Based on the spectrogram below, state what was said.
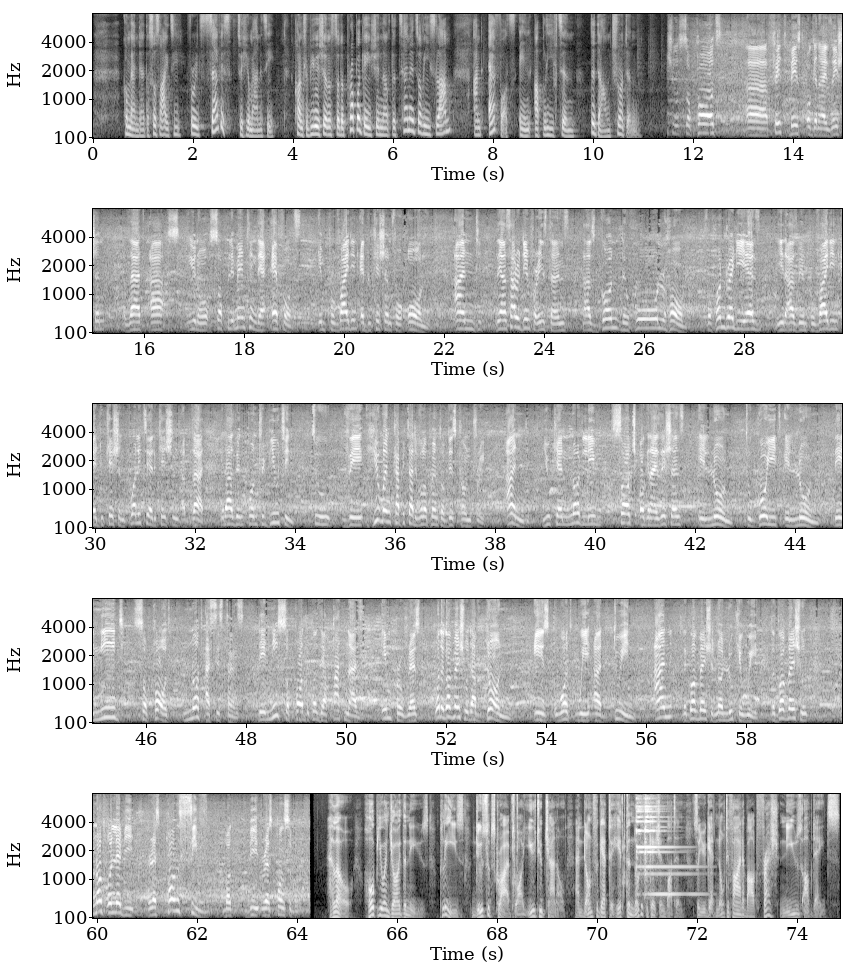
commended the society for its service to humanity, contributions to the propagation of the tenets of Islam, and efforts in uplifting the downtrodden. Should support uh, faith-based organizations that are, you know, supplementing their efforts in providing education for all. And the Ansarudeen, for instance, has gone the whole hog. For 100 years, it has been providing education, quality education at that. It has been contributing to the human capital development of this country. And you cannot leave such organizations alone to go it alone. They need support, not assistance. They need support because they are partners in progress. What the government should have done is what we are doing. And the government should not look away. The government should not only be responsive, but be responsible. Hello. Hope you enjoyed the news. Please do subscribe to our YouTube channel and don't forget to hit the notification button so you get notified about fresh news updates.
